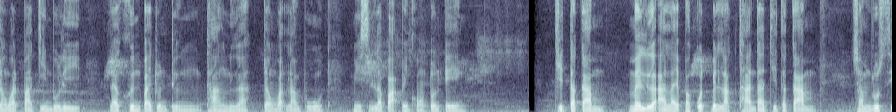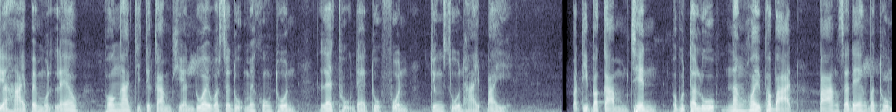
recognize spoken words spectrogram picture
จังหวัดปราจีนบุรี และขึ้นไปจนถึงทางเหนือจังหวัดลำพูน มีศิลปะเป็นของตนเอง จิตกรรมไม่เหลืออะไรปรากฏเป็นหลักฐานด้านจิตกรรมชำรุดเสียหายไปหมดแล้ว เพราะงานจิตกรรมเขียนด้วยวัสดุไม่คงทน และถูกแดดถูกฝนจึงสูญหายไป ปฏิปกรรม เช่น พระพุทธรูปนั่งห้อยพระบาท ปางแสดงปฐม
